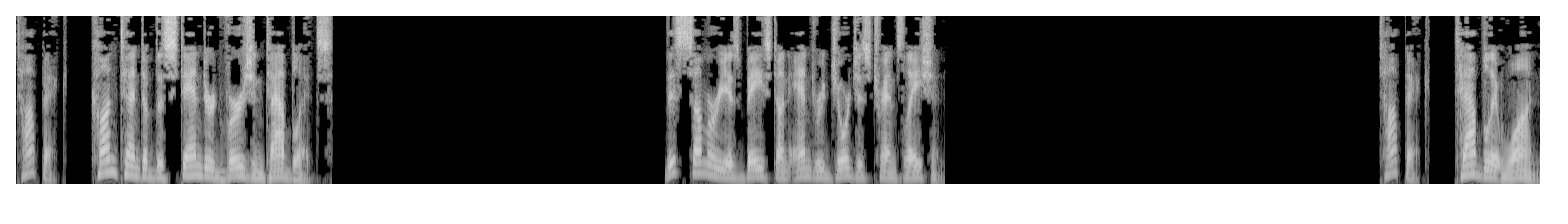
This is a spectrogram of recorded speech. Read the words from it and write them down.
Topic: Content of the standard version tablets This summary is based on Andrew George's translation. Tablet 1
